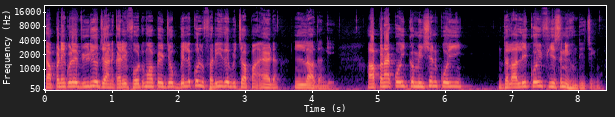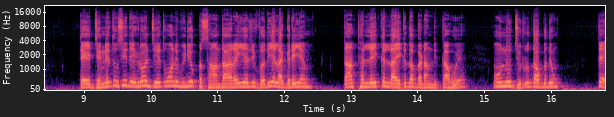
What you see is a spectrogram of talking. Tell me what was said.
ਤਾਂ ਆਪਣੇ ਕੋਲੇ ਵੀਡੀਓ ਜਾਣਕਾਰੀ, ਫੋਟੋਆਂ ਭੇਜੋ, ਬਿਲਕੁਲ ਫਰੀ ਦੇ ਵਿੱਚ ਆਪਾਂ ਐਡ ਲਾ ਦਾਂਗੇ। ਆਪਣਾ ਕੋਈ ਕਮਿਸ਼ਨ ਕੋਈ ਦਲਾਲੀ, ਕੋਈ ਫੀਸ ਨਹੀਂ ਹੁੰਦੀ ਜੀ। ਤੇ ਜਿੰਨੇ ਤੁਸੀਂ ਦੇਖ ਰਹੇ ਹੋ, ਜੇ ਤੁਹਾਨੂੰ ਵੀਡੀਓ ਪਸੰਦ ਆ ਰਹੀ ਹੈ ਜੀ, ਵਧੀਆ ਲੱਗ ਰਹੀ ਹੈ, ਤਾਂ ਥੱਲੇ ਇੱਕ ਲਾਈਕ ਦਾ ਬਟਨ ਦਿੱਤਾ ਹੋਇਆ ਉਹਨੂੰ ਜ਼ਰੂਰ ਦੱਬ ਦਿਓ। ਤੇ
